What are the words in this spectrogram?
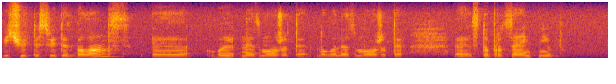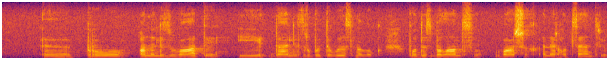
відчуйте свій дисбаланс, е, ви не зможете, ну ви не зможете е, стопроцентнів е, проаналізувати і далі зробити висновок по дисбалансу ваших енергоцентрів,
